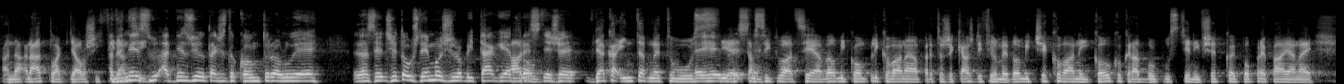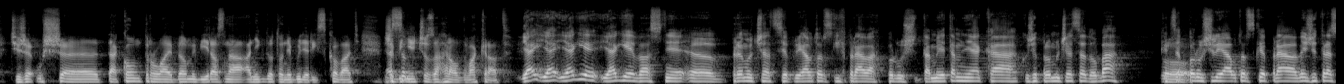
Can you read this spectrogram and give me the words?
a nátlak ďalších A dnes, financí. a dnes je to tak, že to kontroluje, zase, že to už nemôžeš robiť tak, ja Áno. presne, že Vďaka internetu Hej, hej, je tá presne. situácia veľmi komplikovaná, pretože každý film je veľmi čekovaný, koľkokrát bol pustený, všetko je poprepájané, čiže už e, tá kontrola je veľmi výrazná a nikto to nebude riskovať, že Ja by som- niečo zahral dvakrát. Ja, ja, jak, je, jak je vlastne uh, premlčacie pri autorských právach? Poruš- tam je tam nejaká akože premlčacia doba? Keď sa porušili autorské práva. Vieš, že teraz,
